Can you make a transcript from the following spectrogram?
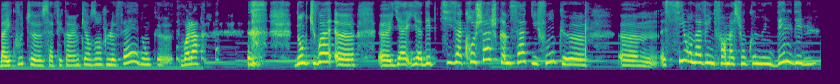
bah écoute, euh, ça fait quand même 15 ans que je le fais, donc euh, voilà. donc tu vois, euh, il y, a, des petits accrochages comme ça qui font que si on avait une formation commune dès le début,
